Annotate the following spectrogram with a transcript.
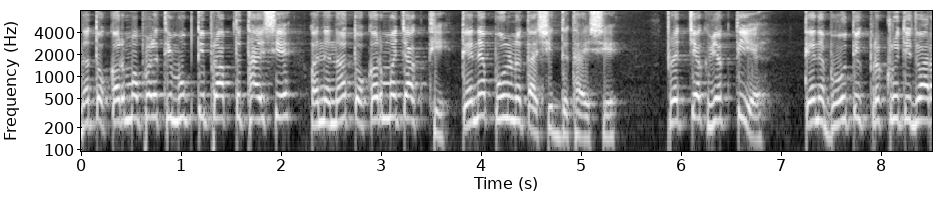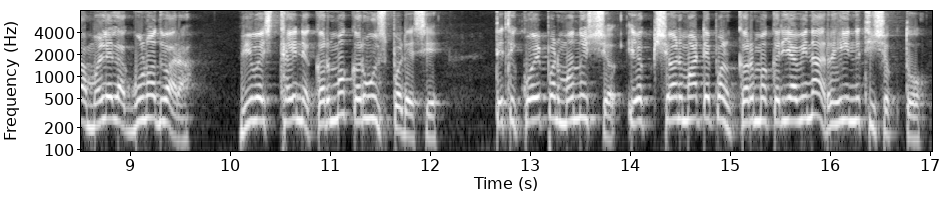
ન તો કર્મફળથી મુક્તિ પ્રાપ્ત થાય છે અને ન તો કર્મચાકથી તેને પૂર્ણતા સિદ્ધ થાય છે. પ્રત્યેક વ્યક્તિએ તેને ભૌતિક પ્રકૃતિ દ્વારા મળેલા ગુણો દ્વારા વિવશ થઈને કર્મ કરવું જ પડે છે. તેથી કોઈ પણ મનુષ્ય એક ક્ષણ માટે પણ કર્મ કર્યા વિના રહી નથી શકતો.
